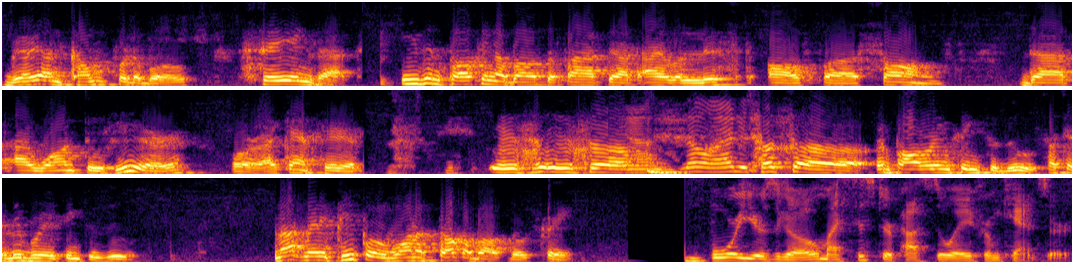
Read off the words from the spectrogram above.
very uncomfortable saying that, even talking about the fact that I have a list of uh, songs that I want to hear or I can't hear it, is, is um, Yeah, no, I such a empowering thing to do, such a liberating to do. Not many people want to talk about those things. four years ago, my sister passed away from cancer.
